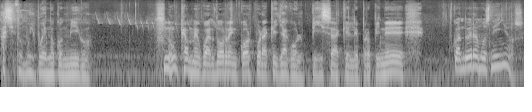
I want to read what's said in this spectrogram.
Ha sido muy bueno conmigo. Nunca me guardó rencor por aquella golpiza que le propiné cuando éramos niños.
